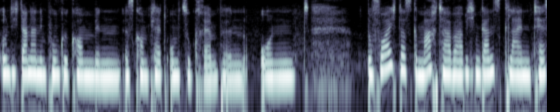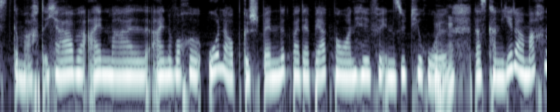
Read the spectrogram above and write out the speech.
Und ich dann an den Punkt gekommen bin, es komplett umzukrempeln und Bevor ich das gemacht habe, habe ich einen ganz kleinen Test gemacht. Ich habe einmal eine Woche Urlaub gespendet bei der Bergbauernhilfe in Südtirol. Mhm. Das kann jeder machen,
